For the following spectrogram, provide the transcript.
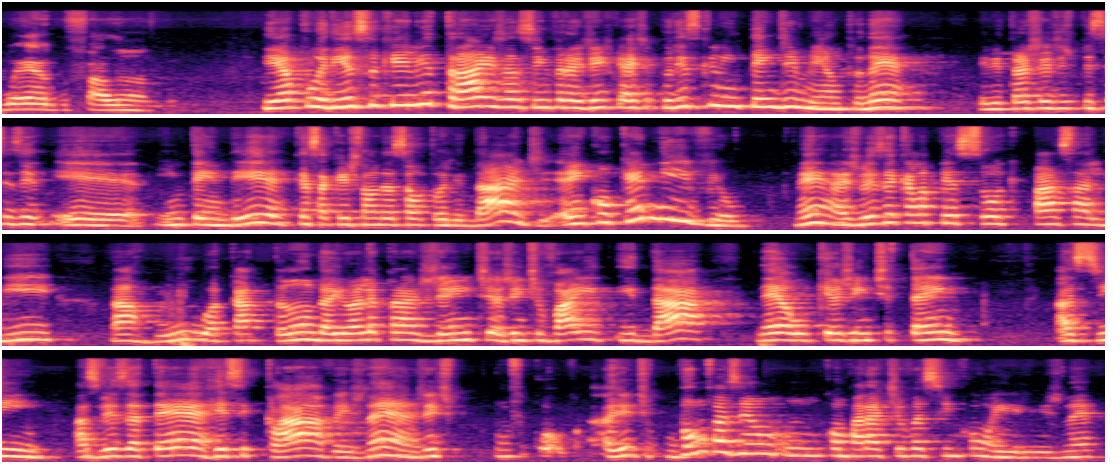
O ego falando. E é por isso que ele traz assim para a gente, é por isso que o entendimento, né? Ele traz que a gente precisa é, entender que essa questão dessa autoridade é em qualquer nível né? Às vezes é aquela pessoa que passa ali na rua, catando, aí olha para a gente, a gente vai e dá né, o que a gente tem, assim, às vezes até recicláveis, né? A gente, a gente vamos fazer um, um comparativo assim com eles, né?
